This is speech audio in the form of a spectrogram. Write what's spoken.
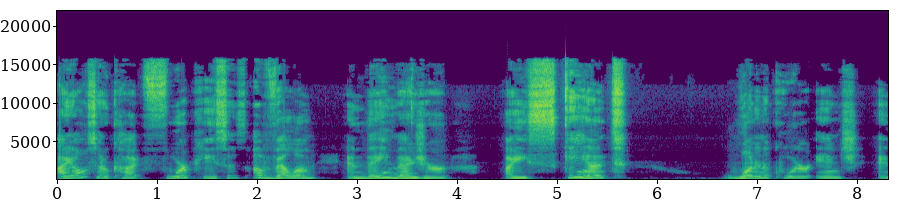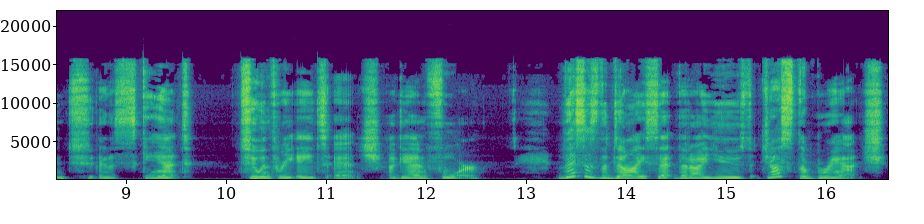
I also cut four pieces of vellum and they measure a scant one and a quarter inch and, two, and a scant two and three eighths inch. Again, four. This is the die set that I used, just the branch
